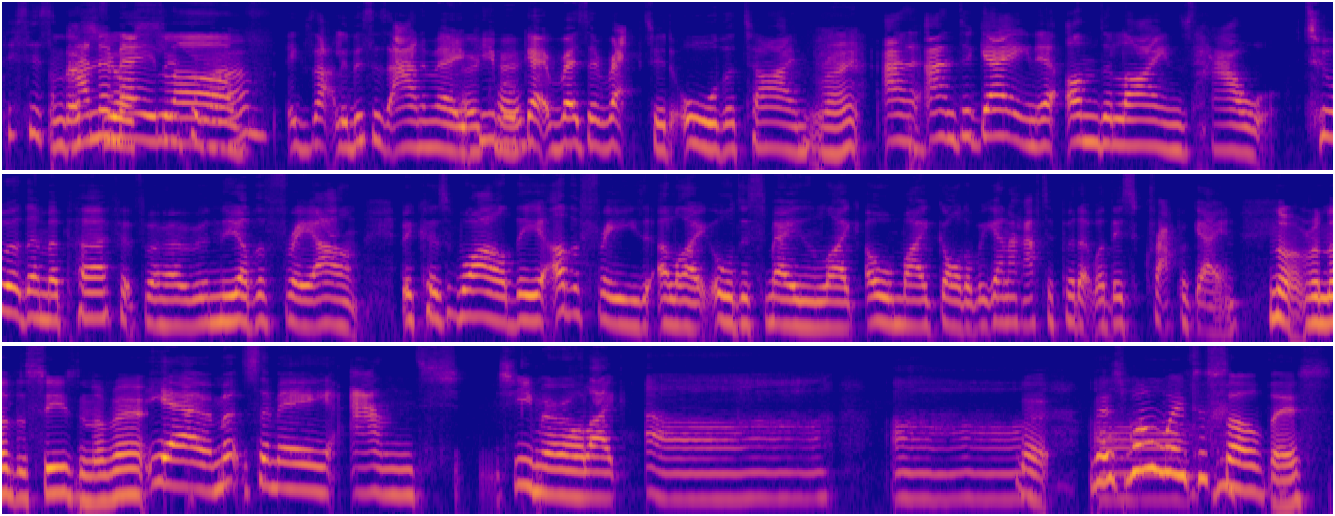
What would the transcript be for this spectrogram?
This is Unless anime love. Exactly. This is anime. People get resurrected all the time. Right. And and again, it underlines how two of them are perfect for her and the other three aren't. Because while the other three are like all dismayed and like, oh my god, are we gonna have to put up with this crap again? Not for another season of it. Yeah, Mutsumi and Shima are all like, ah, ah. Look, there's one way to solve this.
